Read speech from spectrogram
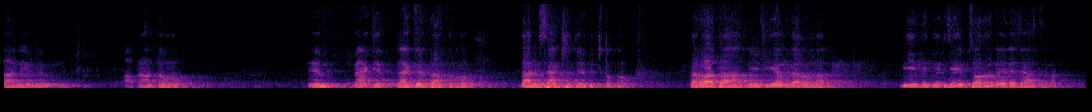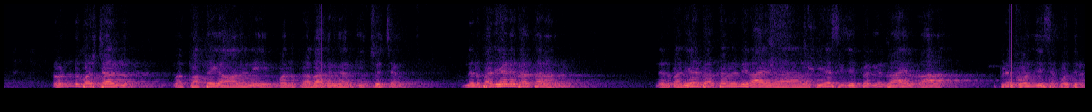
దాన్ని ఆ ప్రాంతంలో ఏమి మ్యాగ్జిన్ మ్యాగ్జిన్ ప్రాంతంలో దానికి శాంక్షన్ చేయించుకుందాం. తర్వాత మీ డిఎం గారు ఉన్నారు. వీళ్ళు మీరు చేయించారో నేనే చేస్తున్నా. రెండు బస్ స్టాండ్లు మాకు కొత్తవి కావాలని మన ప్రభాకర్ గారికి ఇచ్చి వచ్చాను. నేను పదిహేడు పెడతాను అన్నాడు నేను పదిహేడు పెడతానని రాయ పిఎస్కి చెప్పాడు కానీ రాయాలి రాలా. ఇప్పుడే ఫోన్ చేశా పొద్దున.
